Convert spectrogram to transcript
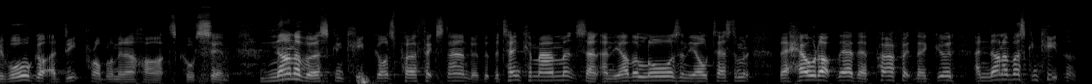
We've all got a deep problem in our hearts called sin. None of us can keep God's perfect standard. That the Ten Commandments and, and the other laws in the Old Testament, they're held up there, they're perfect, they're good, and none of us can keep them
